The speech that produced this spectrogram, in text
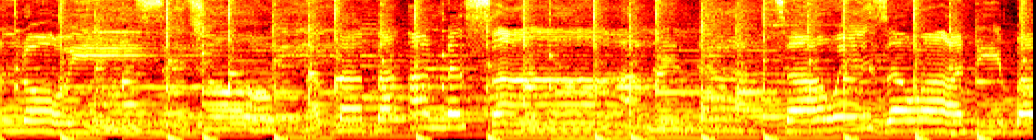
Mama Lois na Baba Anderson, tawe zawadi baba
